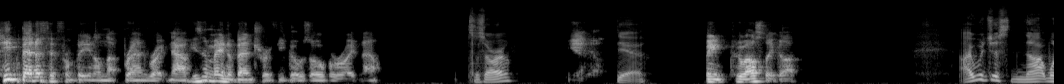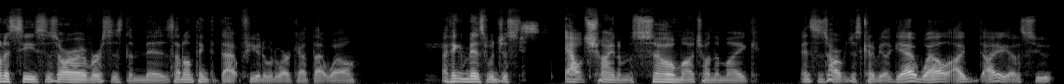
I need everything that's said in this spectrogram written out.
He'd benefit from being on that brand right now. He's a main eventer if he goes over right now. Cesaro? Yeah. Yeah. I mean, who else they got? I would just not want to see Cesaro versus The Miz. I don't think that that feud would work out that well. I think Miz would just outshine him so much on the mic, and Cesaro would just kind of be like, "Yeah, well, I I got a suit."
